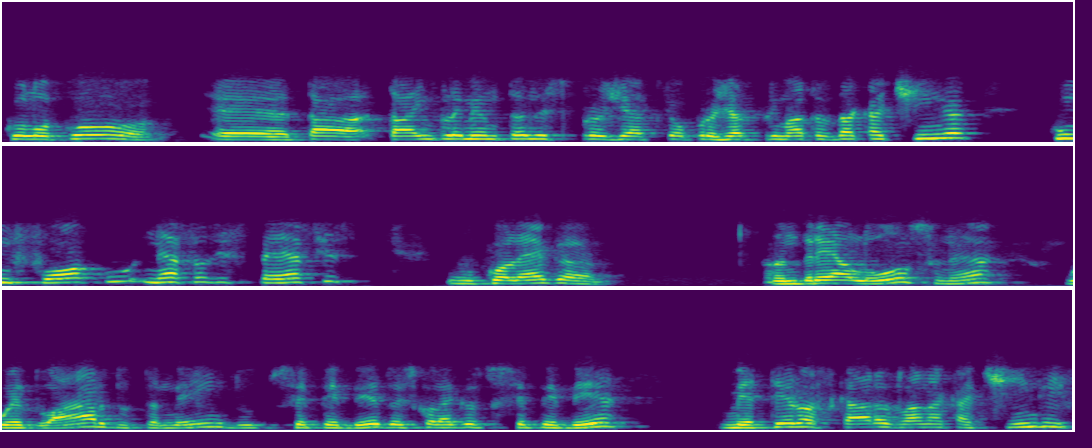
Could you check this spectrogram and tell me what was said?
colocou, está é, tá, tá implementando esse projeto, que é o projeto Primatas da Caatinga, com foco nessas espécies. O colega André Alonso, né, o Eduardo também, do, CPB, dois colegas do CPB, meteram as caras lá na Caatinga e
